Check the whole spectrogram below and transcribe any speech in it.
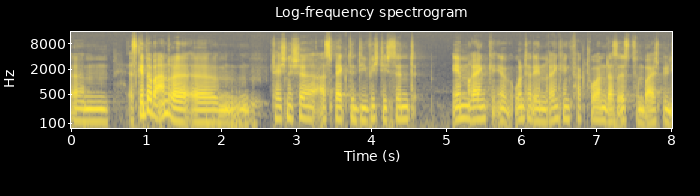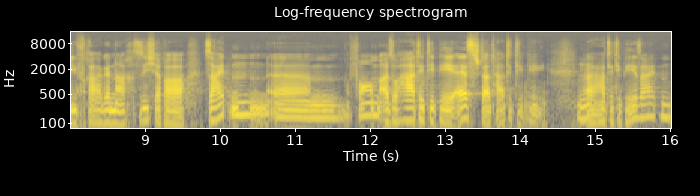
Ähm, es gibt aber andere ähm, technische Aspekte, die wichtig sind im Rank, äh, unter den Ranking-Faktoren. Das ist zum Beispiel die Frage nach sicherer Seitenform, ähm, also HTTPS statt HTTP, äh, HTTP-Seiten.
